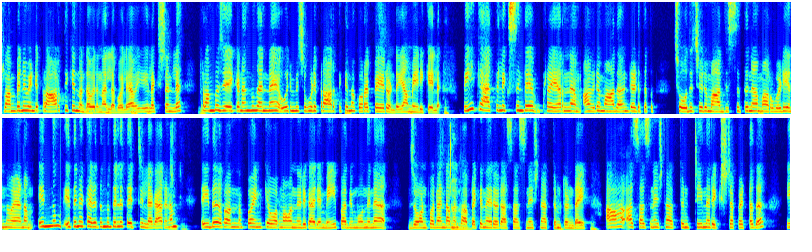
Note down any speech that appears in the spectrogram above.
ട്രംപിന് വേണ്ടി പ്രാർത്ഥിക്കുന്നുണ്ട് അവർ നല്ല പോലെ ഈ ഇലക്ഷനിൽ ട്രംപ് ജയിക്കണം എന്ന് തന്നെ ഒരുമിച്ച് കൂടി പ്രാർത്ഥിക്കുന്ന കുറെ പേരുണ്ട് ഈ അമേരിക്കയിൽ അപ്പൊ ഈ കാത്തലിക്സിന്റെ പ്രേരണം അവർ മാതാവിന്റെ അടുത്ത് ചോദിച്ചൊരു മാധ്യസ്ഥത്തിന് മറുപടി എന്ന് വേണം എന്നും ഇതിനെ കരുതുന്നതിൽ തെറ്റില്ല. കാരണം ഇത് വന്നപ്പോ എനിക്ക് ഓർമ്മ വന്ന ഒരു കാര്യം. മെയ് പതിമൂന്നിന് ജോൺ പോൾ രണ്ടാമൻ പാപ്പയ്ക്ക് നേരെ ഒരു അസാസിനേഷൻ അറ്റംപ്റ്റ് ഉണ്ടായി. ആ അസാസിനേഷൻ അറ്റംപ്റ്റിൽ നിന്ന് രക്ഷപ്പെട്ടത് ഈ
